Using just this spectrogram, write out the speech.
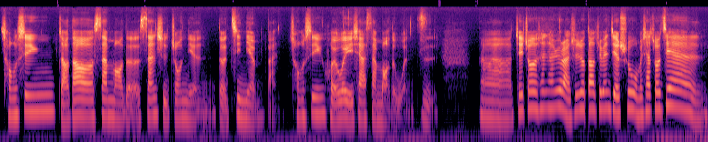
重新找到三毛的三十周年的纪念版，重新回味一下三毛的文字。那这周的山下阅览室就到这边结束，我们下周见。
